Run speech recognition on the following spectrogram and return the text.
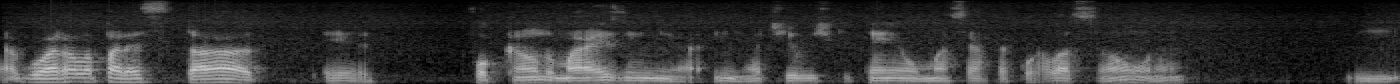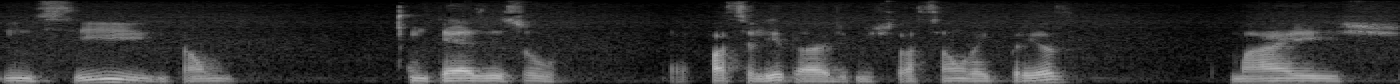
Agora ela parece estar é, focando mais em, em ativos que tenham uma certa correlação né, em, em si. Então, em tese, isso é, facilita a administração da empresa, mas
